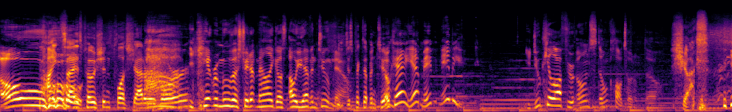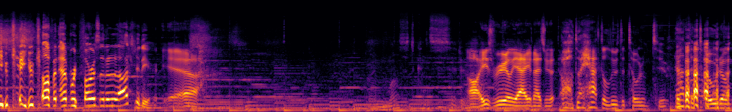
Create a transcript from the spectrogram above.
Oh! Pint-sized potion plus Shadow Word Horror. You can't remove a straight-up Malygos. Oh, you have Entomb now. He just picked up Entomb. Okay, yeah, maybe, maybe. You do kill off your own Stoneclaw Totem, though. Shucks. you, kill, you kill off an Emperor Thaurissan and an Auctioneer. Yeah. Oh, he's really agonizing. Oh, do I have to lose the totem too? Not the totem.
